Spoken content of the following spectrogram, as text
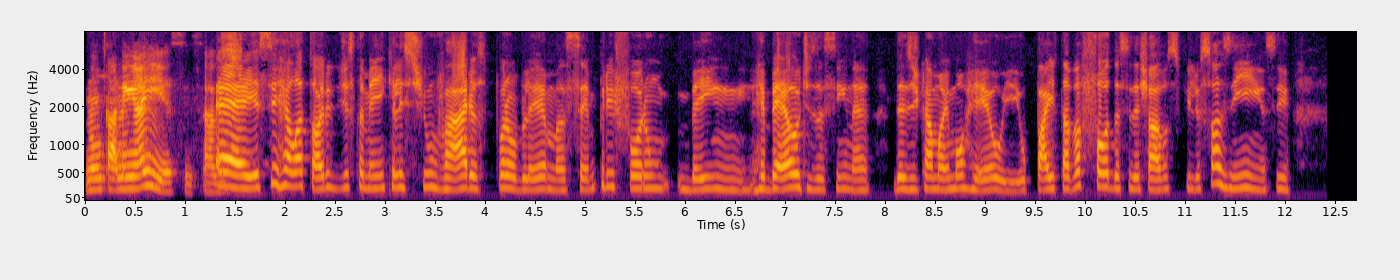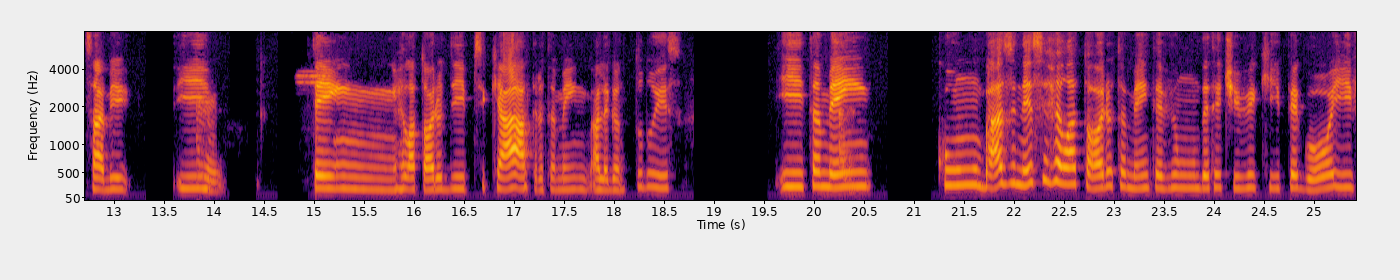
Não tá nem aí, assim, sabe? É, esse relatório diz também que eles tinham vários problemas, sempre foram bem rebeldes, assim, né? Desde que a mãe morreu e o pai tava foda-se, deixava os filhos sozinhos, assim, sabe? E hum tem relatório de psiquiatra também alegando tudo isso. E também, com base nesse relatório, também teve um detetive que pegou e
